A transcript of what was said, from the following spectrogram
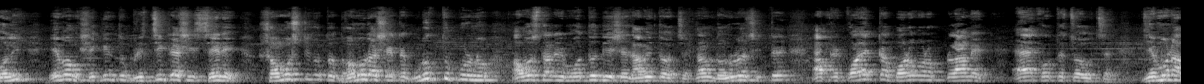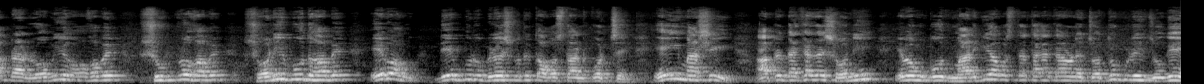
বলি এবং সে কিন্তু বৃশ্চিক রাশি সেরে সমষ্টিগত ধনুরাশি একটা গুরুত্বপূর্ণ অবস্থানের মধ্য দিয়ে সে ধাবিত হচ্ছে। কারণ ধনুরাশিতে আপনি কয়েকটা বড় বড় প্ল্যানেট এক হতে চলছে। যেমন আপনার রবি হবে, শুক্র হবে, শনি বুধ হবে এবং দেবগুরু বৃহস্পতি তো অবস্থান করছে। এই মাসেই আপনার দেখা যায় শনি এবং বুধ মার্গী অবস্থায় থাকার কারণে চতুর্গুড়ি যুগে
